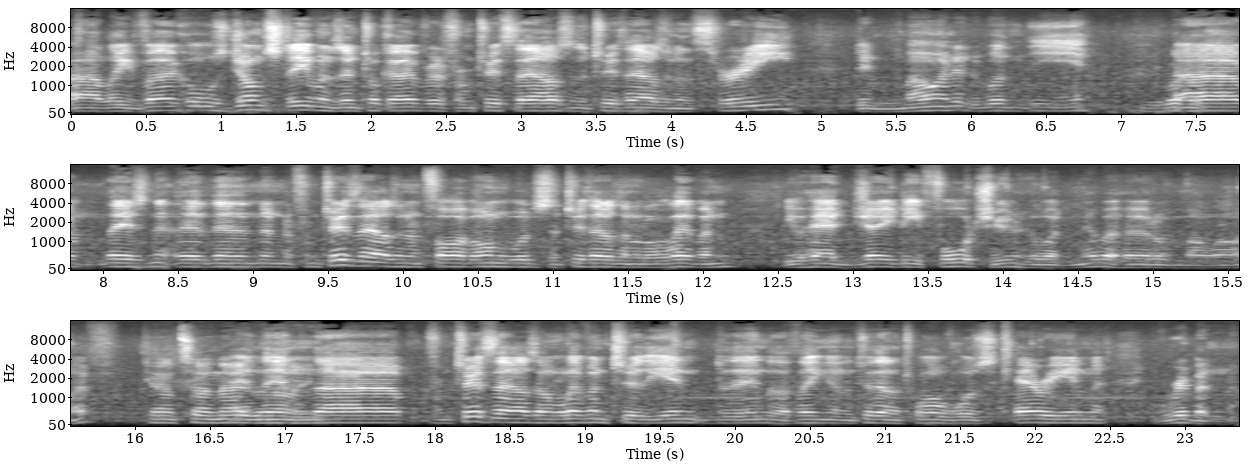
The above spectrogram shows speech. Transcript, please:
uh, lead vocals. Jon Stevens then took over from 2000 to 2003. Didn't mind it, it wasn't there. Uh, there's n- uh, then from 2005 onwards to 2011, you had J.D. Fortune, who I'd never heard of in my life. Can't say no and then uh, from 2011 to the end to the end of the thing in 2012 was Ciaran Gribbin.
